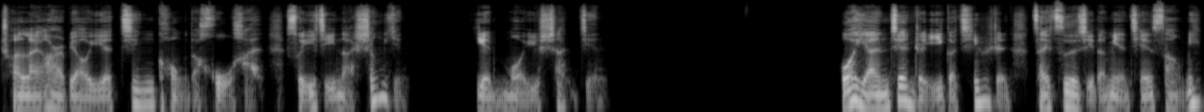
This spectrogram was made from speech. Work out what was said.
传来二表爷惊恐的呼喊，随即那声音淹没于山间。我眼见着一个亲人在自己的面前丧命，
